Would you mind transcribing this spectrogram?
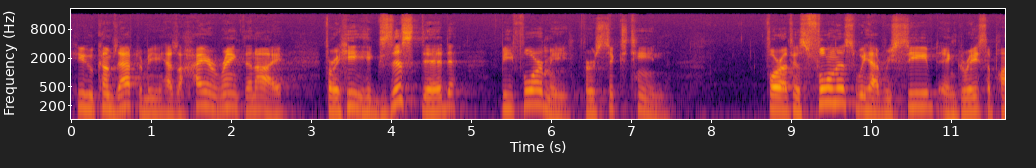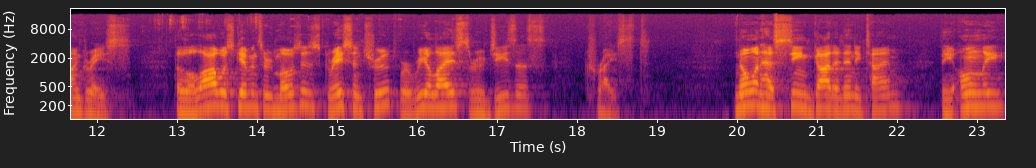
He who comes after me has a higher rank than I, for he existed before me. Verse 16. For of his fullness we have received and grace upon grace. Though the law was given through Moses, grace and truth were realized through Jesus Christ. No one has seen God at any time, the only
